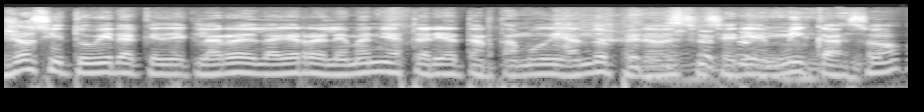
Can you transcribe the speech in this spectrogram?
Yo si tuviera que declararle la guerra a Alemania estaría tartamudeando, pero eso sería en mi caso.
